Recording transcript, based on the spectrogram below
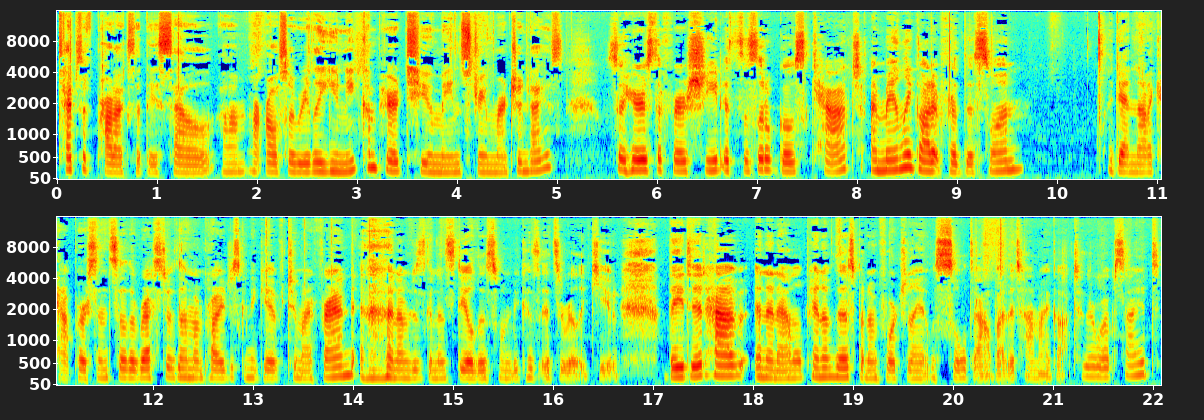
types of products that they sell um, are also really unique compared to mainstream merchandise so here's the first sheet. It's this little ghost cat. I mainly got it for this one. Again, not a cat person, so the rest of them I'm probably just going to give to my friend, and then I'm just going to steal this one because it's really cute. They did have an enamel pin of this, but unfortunately it was sold out by the time I got to their website.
